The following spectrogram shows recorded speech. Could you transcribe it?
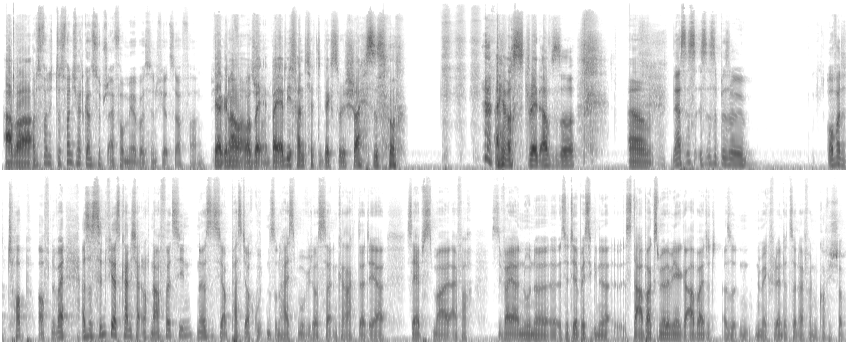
aber, aber das, fand ich, das fand ich halt ganz hübsch, einfach mehr über Cynthia zu erfahren. Ich ja, genau, aber bei, bei Abby fand ich halt die Backstory scheiße, so. einfach straight up so. Ähm, ja, es ist, es ist ein bisschen over the top auf eine Weise. Also Cynthias kann ich halt noch nachvollziehen. Ne? Es ist ja, passt ja auch gut in so ein Heist-Movie. Du hast halt einen Charakter, der selbst mal einfach, sie war ja nur eine, sie hat ja basically eine Starbucks mehr oder weniger gearbeitet, also in einem Äquivalent dazu halt einfach in einem Coffeeshop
